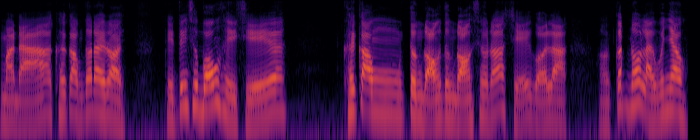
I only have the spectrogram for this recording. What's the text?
mà đã khởi công tới đây rồi. Thì tuyến số 4 thì sẽ khởi công từng đoạn từng đoạn sau đó sẽ gọi là ờ, kết nối lại với nhau.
